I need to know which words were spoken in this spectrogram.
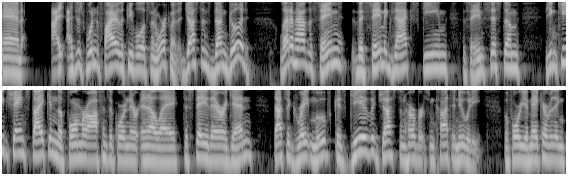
and I, I just wouldn't fire the people that's been working with it. Justin's done good. Let him have the same the same exact scheme, the same system. If you can keep Shane Steichen, the former offensive coordinator in LA, to stay there again, that's a great move because give Justin Herbert some continuity before you make everything.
